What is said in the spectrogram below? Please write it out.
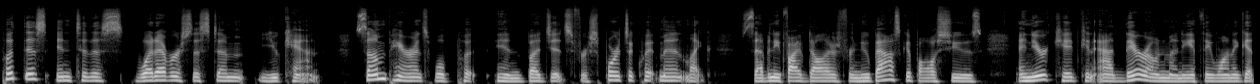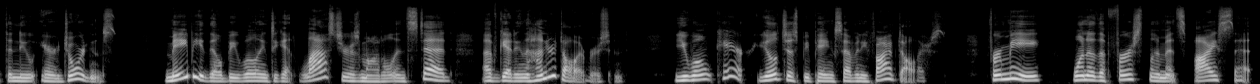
Put this into this whatever system you can. Some parents will put in budgets for sports equipment like $75 for new basketball shoes, and your kid can add their own money if they want to get the new Air Jordans. Maybe they'll be willing to get last year's model instead of getting the $100 version. You won't care. You'll just be paying $75. For me, one of the first limits I set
